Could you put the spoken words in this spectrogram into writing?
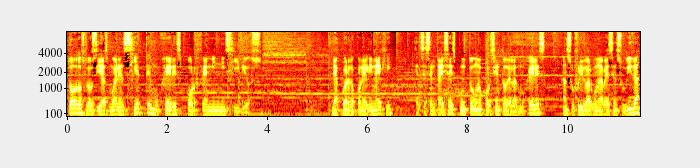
todos los días mueren 7 mujeres por feminicidios. De acuerdo con el INEGI, el 66.1% de las mujeres han sufrido alguna vez en su vida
